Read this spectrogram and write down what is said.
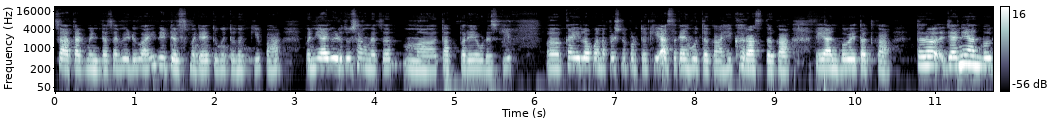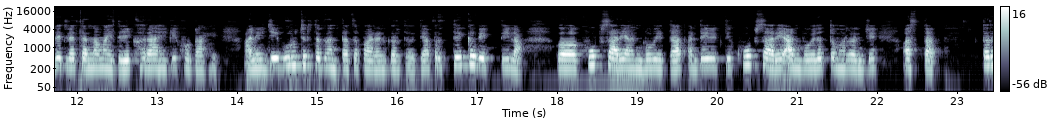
सात आठ मिनिटाचा व्हिडिओ आहे डिटेल्समध्ये आहे तुम्ही तो नक्की पहा. पण या व्हिडिओतून सांगण्याचं तात्पर्य एवढंच की काही लोकांना प्रश्न पडतो की असं काही होतं का? हे खरं असतं का? हे अनुभव येतात का? तर ज्यांनी अनुभव घेतलेत त्यांना माहिती आहे खरं आहे की खोटं आहे. आणि जे गुरुचरित्र ग्रंथाचं पारायण करतं त्या प्रत्येक व्यक्तीला खूप सारे अनुभव येतात. आणि ते व्यक्ती खूप सारे अनुभव दत्त महाराजांचे असतात. तर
